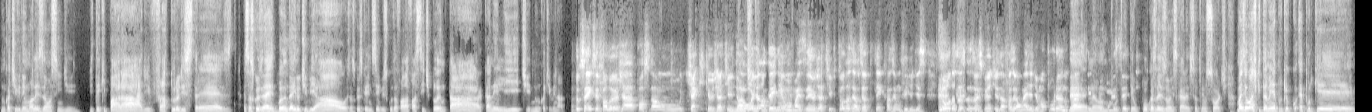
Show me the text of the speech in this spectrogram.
nunca tive nenhuma lesão assim de, de ter que parar, de fratura de estresse. Essas coisas, né? Banda tibial, essas coisas que a gente sempre escuta falar, facite plantar, canelite, nunca tive nada. Tudo isso aí que você falou, eu já posso dar um check, que eu já tive. Não tá, hoje eu não tenho nenhuma, mas eu já tive todas elas. Eu tenho que fazer um vídeo disso, todas as lesões que eu já tive, dá pra fazer uma média de uma por ano. Quase, é, não, puta, eu tenho poucas lesões, cara, isso eu tenho sorte. Mas eu acho que também é porque, é porque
